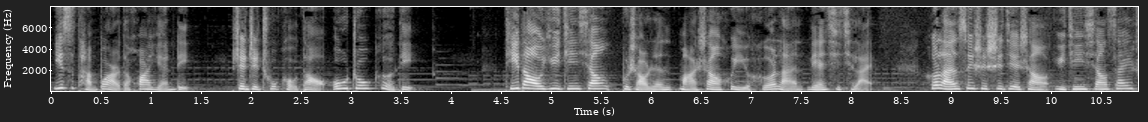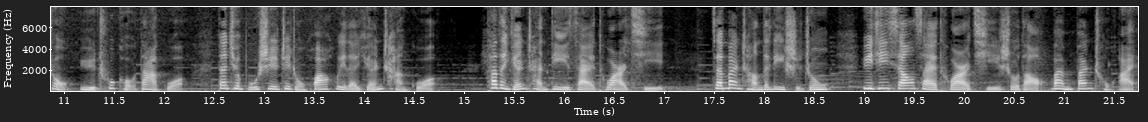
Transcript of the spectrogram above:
伊斯坦布尔的花园里，甚至出口到欧洲各地。提到郁金香，不少人马上会与荷兰联系起来。荷兰虽是世界上郁金香栽种与出口大国，但却不是这种花卉的原产国。它的原产地在土耳其，在漫长的历史中，郁金香在土耳其受到万般宠爱，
